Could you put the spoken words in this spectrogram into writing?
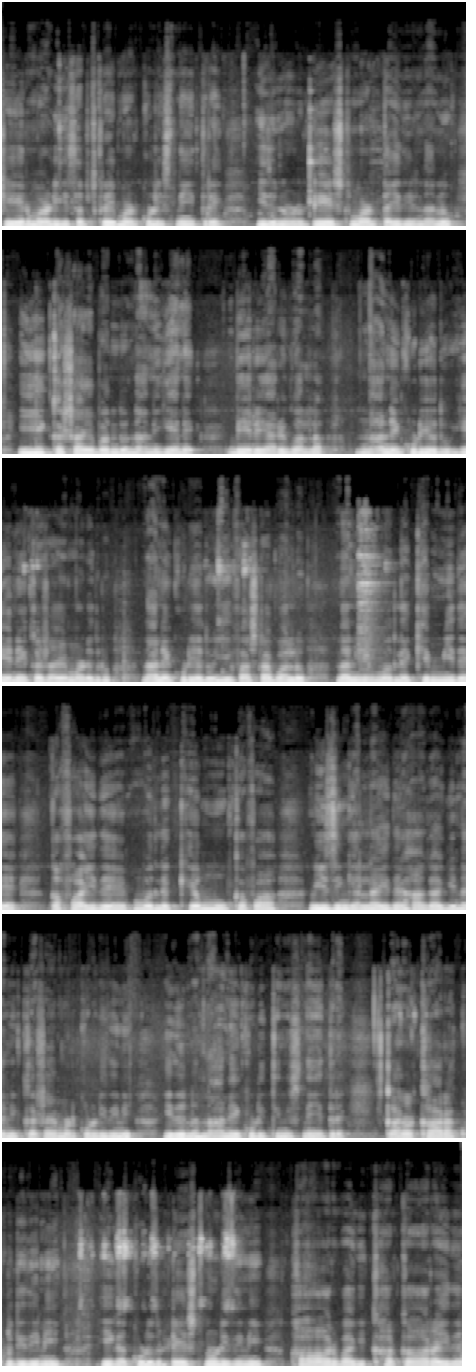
ಶೇರ್ ಮಾಡಿ, ಸಬ್ಸ್ಕ್ರೈಬ್ ಮಾಡ್ಕೊಳ್ಳಿ ಸ್ನೇಹಿತರೆ. ಇದು ನೋಡಿ ಟೇಸ್ಟ್ ಮಾಡ್ತಾ ಇದ್ದೀನಿ ನಾನು. ಈ ಕಷಾಯ ಬಂದು ನನಗೇನೆ. ಬೇರೆ ಯಾರಿಗೂ ಅಲ್ಲ, ನಾನೇ ಕುಡಿಯೋದು. ಏನೇ ಕಷಾಯ ಮಾಡಿದ್ರು ನಾನೇ ಕುಡಿಯೋದು. ಈ ಫಸ್ಟ್ ಆಫ್ ಆಲು ನನಗೆ ಮೊದಲೇ ಕೆಮ್ಮಿದೆ ಕಫ ಇದೆ, ಮೊದಲೇ ಕೆಮ್ಮು, ಕಫ ವೀಸಿಂಗ್ ಎಲ್ಲ ಇದೆ. ಹಾಗಾಗಿ ನನಗೆ ಕಷಾಯ ಮಾಡ್ಕೊಂಡಿದ್ದೀನಿ. ಇದನ್ನು ನಾನೇ ಕುಡಿತೀನಿ ಸ್ನೇಹಿತರೆ. ಖಾರ ಖಾರ ಕುಡಿದಿದ್ದೀನಿ. ಈಗ ಕುಡಿದು ಟೇಸ್ಟ್ ನೋಡಿದ್ದೀನಿ. ಖಾರವಾಗಿ ಖಾರ ಖಾರ ಇದೆ.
